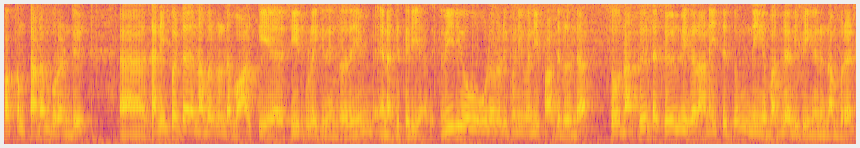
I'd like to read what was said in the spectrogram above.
பக்கம் தடம் புரண்டு தனிப்பட்ட நபர்களோட வாழ்க்கையை சீர்குலைக்குதுன்றதையும் எனக்கு தெரியாது. வீடியோவை ஊழல் பண்ணி பண்ணி பார்த்துட்டு இருந்தா ஸோ நான் கேட்ட கேள்விகள் அனைத்துக்கும் நீங்கள் பதில் அளிப்பீங்கன்னு நம்புகிறேன்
